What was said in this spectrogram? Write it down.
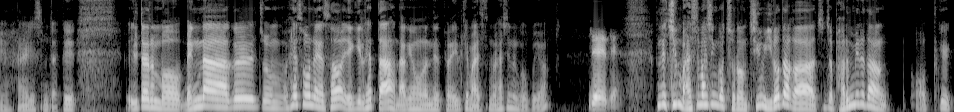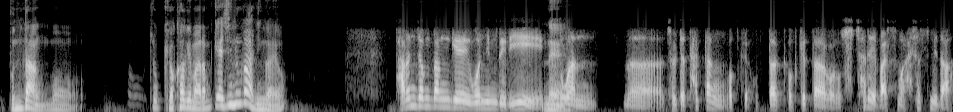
예, 알겠습니다. 그 일단은 뭐 맥락을 좀 훼손해서 얘기를 했다 나경원 원내대표가 이렇게 말씀을 하시는 거고요. 네, 네. 근데 지금 말씀하신 것처럼 지금 이러다가 진짜 바른미래당 어떻게 분당 뭐 좀 격하게 말하면 깨지는 거 아닌가요? 바른정당계 의원님들이 네. 그동안 어, 절대 탈당 없겠다, 없겠다고 수차례 말씀을 하셨습니다.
